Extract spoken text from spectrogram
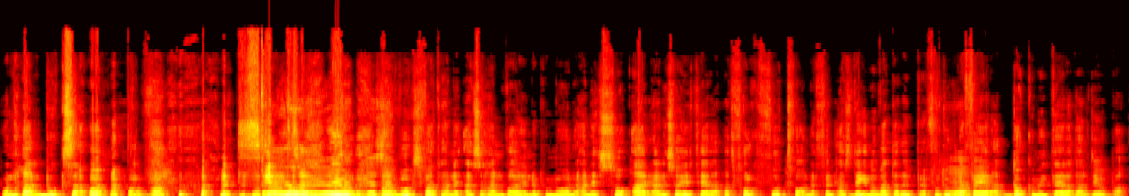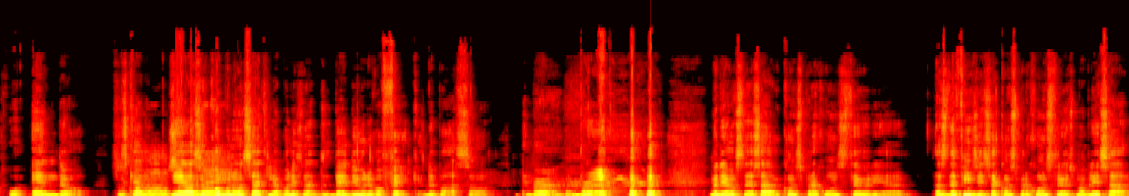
Och när han boxar honom. Va? Du inte Det sett? Jo, inte jo, han boxar för att han, är, alltså, han var ändå på månen. Han är så arg, han är så irriterad på att folk fortfarande, för, alltså tänk de varit där uppe, fotograferat, dokumenterat alltihopa. Och ändå så ska Kommer någon de, säger ja, så dig- kommer någon säga till dig, bara lyssna, det du gjorde var fake. Du bara alltså, Bruh. brö. Men det är också det så här, konspirationsteorier. Alltså det finns vissa konspirationsteorier som man blir så här,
